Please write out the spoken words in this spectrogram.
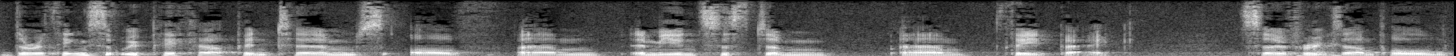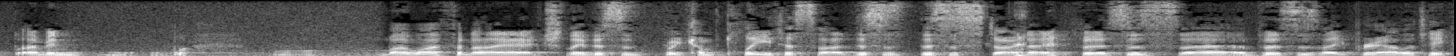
there are things that we pick up in terms of um, immune system um, feedback. So, for example, I mean, my wife and I actually this is a complete aside. This is this is Stone Ape versus uh, versus ape reality,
